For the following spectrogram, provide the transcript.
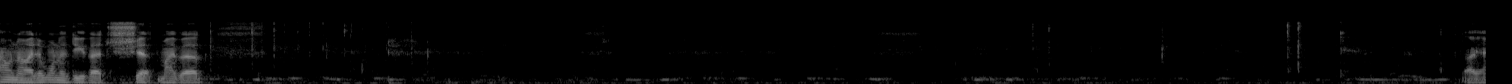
Oh no, I didn't want to do that shit, my bad. Oh yeah.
